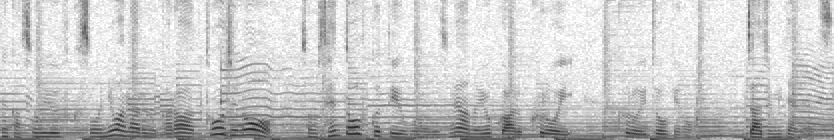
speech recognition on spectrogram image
なんかそういう服装にはなるから当時のその戦闘服っていうものですね。あのよくある黒い黒い上下のジャージみたいなやつ。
